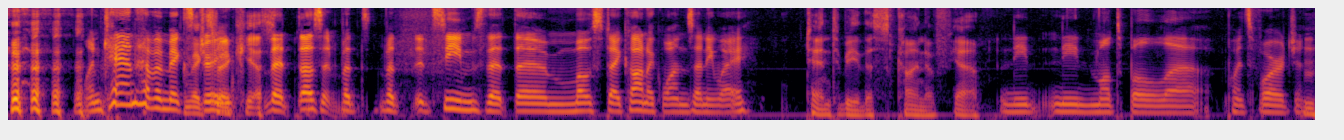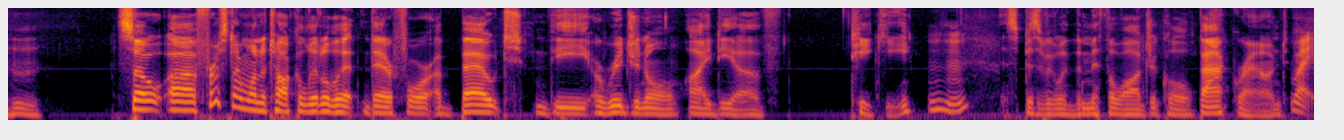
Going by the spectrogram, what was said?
one can have a mixed, Mixed drink, drink, yes. that doesn't. But but it seems that the most iconic ones, anyway, tend to be this kind of, yeah. need need multiple uh, points of origin. So uh, first I want to talk a little bit, therefore, about the original idea of tiki, specifically the mythological background. Right.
